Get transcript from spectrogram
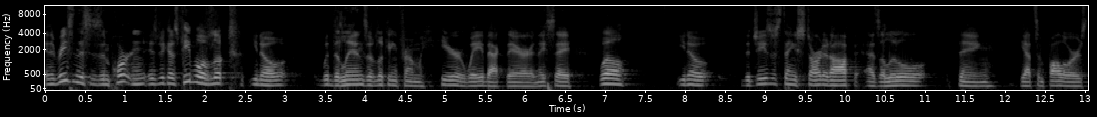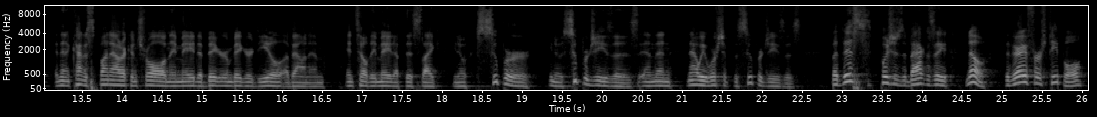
And the reason this is important is because people have looked, you know, with the lens of looking from here way back there, and they say, well, you know, the Jesus thing started off as a little thing he had some followers, and then it kind of spun out of control, and they made a bigger and bigger deal about him until they made up this like you know super you know super Jesus, and then now we worship the super Jesus. But this pushes it back to say, no, the very first people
